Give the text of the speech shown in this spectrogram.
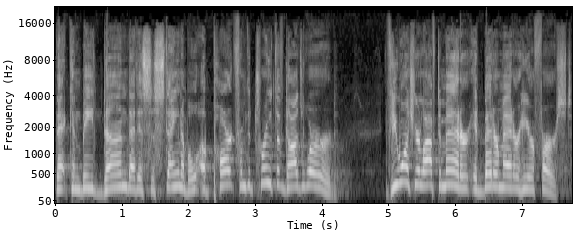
that can be done that is sustainable apart from the truth of God's word. If you want your life to matter, it better matter here first.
